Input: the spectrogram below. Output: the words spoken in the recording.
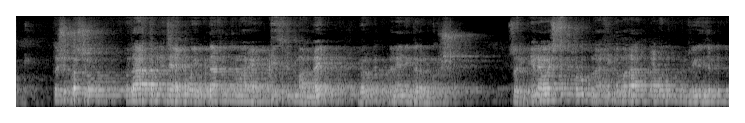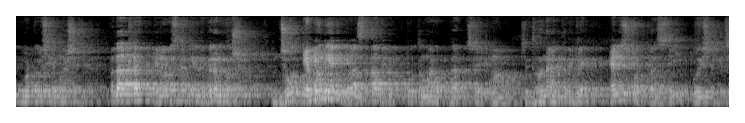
ઓકે તો શું કરશો? પદાર્થ તમને જે આપ્યો હોય એ પદાર્થ તમારે ટેસ્ટ ટ્યુબમાં લઈ, બરોબર? અને એને ગરમ કરશો. સોરી એને હવે થોડુંક નાખી તમારા બોટલ છે એમાં છે પદાર્થ એને હવે નાખી ગરમ કરશો. જો એમોનિયાની વાસ આવે, તો તમારો પદાર્થ છે એમાં જે ધન આયન તરીકે NH4 પ્લસથી હોઈ શકે છે.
